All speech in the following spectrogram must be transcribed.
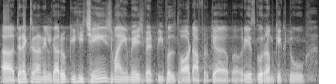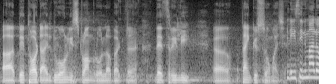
uh, director Anil Garu. ki He changed my image where people thought after uh, Race Gurram Kick 2, uh, they thought I'll do only strong roller, but uh, that's really... Uh, thank you so much. And ఈ సినిమాలో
